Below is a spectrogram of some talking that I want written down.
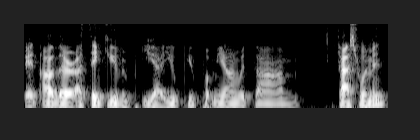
and other. I think you even yeah you you put me on with um Fast Women.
